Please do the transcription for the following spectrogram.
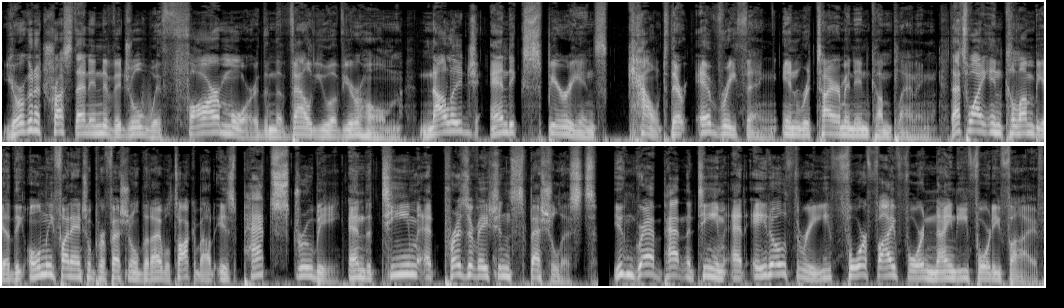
you're going to trust that individual with far more than the value of your home. Knowledge and experience count. They're everything in retirement income planning. That's why in Columbia, the only financial professional that I will talk about is Pat Strube and the team at Preservation Specialists. You can grab Pat and the team at 803 454 9045.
